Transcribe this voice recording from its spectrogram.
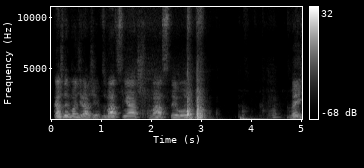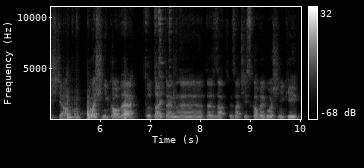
W każdym bądź razie, wzmacniacz ma z tyłu wejścia głośnikowe. Tutaj ten, e, te za- zaciskowe głośniki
